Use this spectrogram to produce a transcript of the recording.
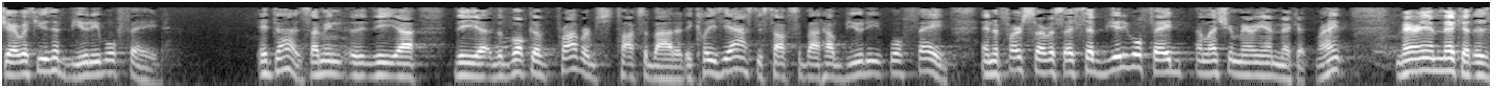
share with you that beauty will fade? It does. I mean, the, uh, the, uh, the book of Proverbs talks about it. Ecclesiastes talks about how beauty will fade. In the first service, I said beauty will fade unless you're Marianne Mickett, right? Marianne Mickett is,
